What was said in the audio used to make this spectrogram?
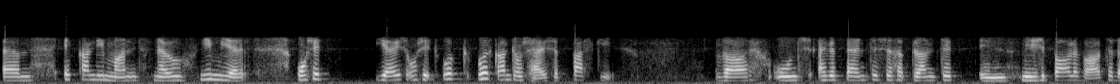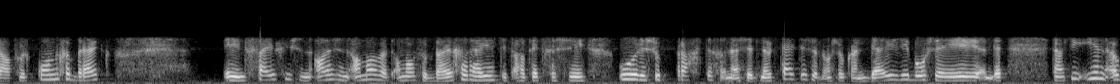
Ehm um, ek kan die man nou nie meer ons het juis ons het ook oorkant ons huis 'n parkie waar ons eie plante se geplant het en munisipale water daarvoor kon gebruik en vyfies en alles en almal wat almal verbygery het, het altyd gesê, "O, dit is so pragtig en as dit nou tyd is dat ons ook aan Daisy bosse hê en dit dan is die een ou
